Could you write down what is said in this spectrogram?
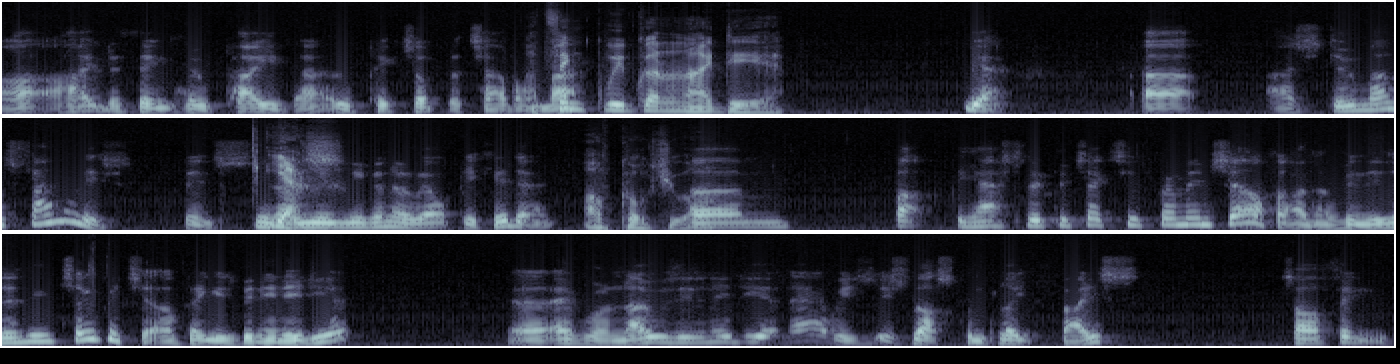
I, I hate to think who paid that, who picked up the tab on I that. I think we've got an idea. Yeah. Uh, as do most families, Vince. You know, Yes. you, you're going to help your kid out. Of course you are. Um, but he has to be protected from himself. I don't think there's anything to protect. I think he's been an idiot. Uh, everyone knows he's an idiot now. He's, he's lost complete face. So I think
